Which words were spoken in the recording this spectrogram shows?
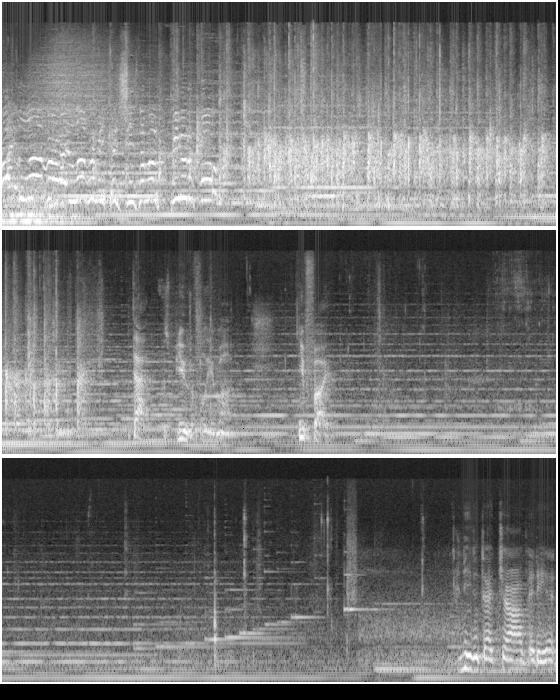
I love her. I love her That was beautiful, Yvonne. You're fired. I needed that job, idiot.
